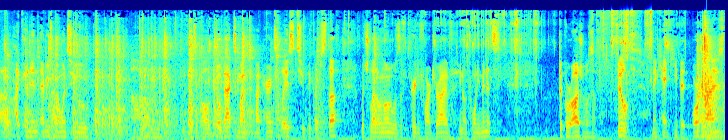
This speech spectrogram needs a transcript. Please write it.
uh, I couldn't, every time I went to, um, what's it called, go back to my, my parents' place to pick up stuff, which let alone was a pretty far drive, you know, 20 minutes, the garage was filth. They can't keep it organized.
